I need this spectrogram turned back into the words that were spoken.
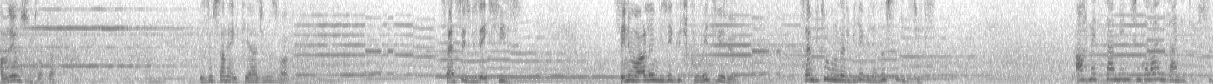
Anlıyor musun Toprak? Bizim sana ihtiyacımız var. Sensiz biz eksiyiz. Senin varlığın bize güç kuvvet veriyor. Sen bütün bunları bile bile nasıl gideceksin? Ahmet sen benim için kolay mı zannediyorsun?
